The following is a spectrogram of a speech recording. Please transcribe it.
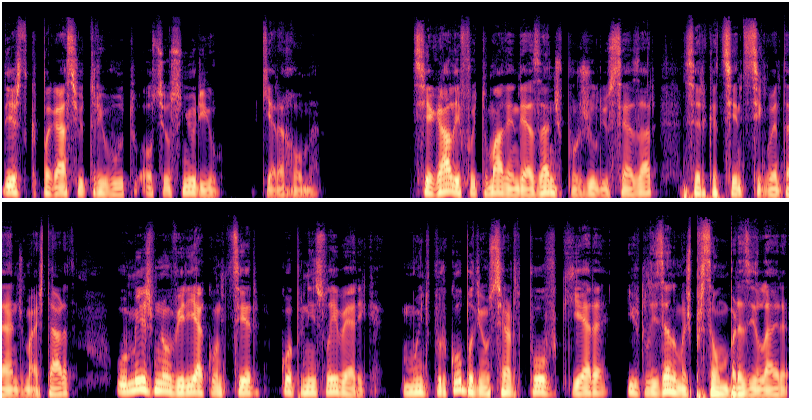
desde que pagasse o tributo ao seu senhorio, que era Roma. Se a Gália foi tomada em 10 anos por Júlio César, cerca de 150 anos mais tarde, o mesmo não viria a acontecer com a Península Ibérica, muito por culpa de um certo povo que era, e utilizando uma expressão brasileira,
